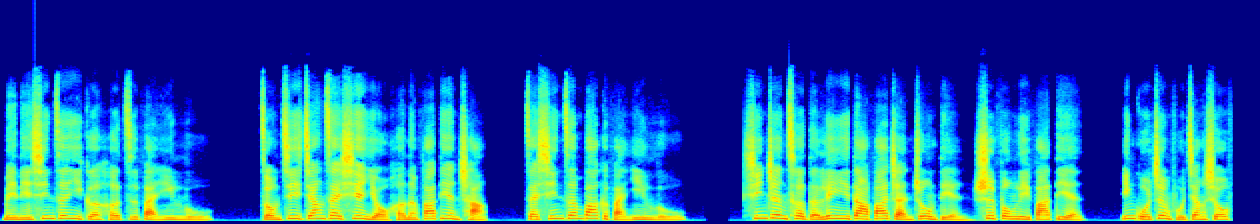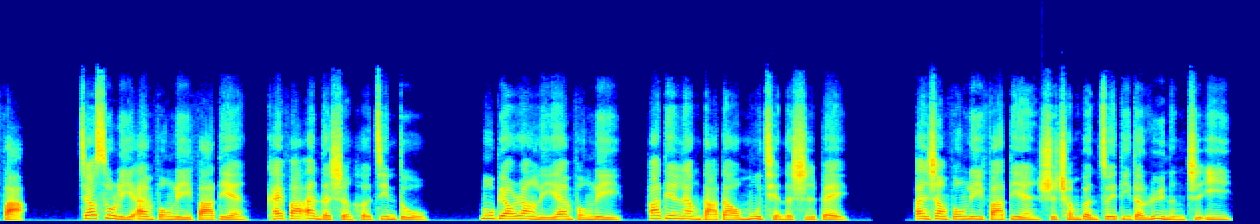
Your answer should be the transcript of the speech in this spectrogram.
每年新增一个核子反应炉，总计将在现有核能发电厂再新增八个反应炉。新政策的另一大发展重点是风力发电。英国政府将修法，加速离岸风力发电开发案的审核进度，目标让离岸风力发电量达到目前的十倍。岸上风力发电是成本最低的绿能之一，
